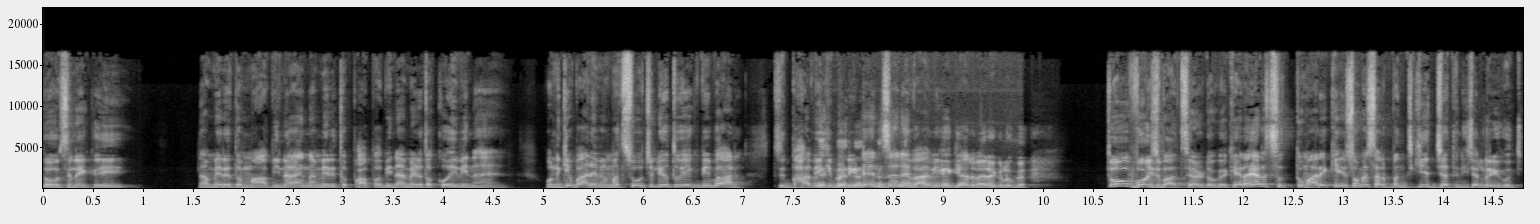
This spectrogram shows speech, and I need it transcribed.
तो उसने कही, ना मेरे तो माँ भी ना है, ना मेरे तो पापा भी ना है, मेरे तो कोई भी ना है। उनके बारे में मत सोच लियो तू एक भी बार। भाभी की बड़ी टेंशन है, भाभी का ख्याल मैं रख लूँगा। तो वो इस बात से हट हो गया, कह रहा, यार तुम्हारे केसों में सरपंच की इज़्ज़त नहीं चल रही कुछ।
